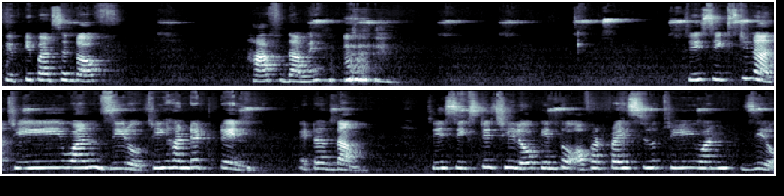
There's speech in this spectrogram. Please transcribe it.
fifty percent off half দামে। থ্রি সিক্সটি না three one zero three hundred ten এটার দাম। থ্রি সিক্সটি ছিল, কিন্তু অফার প্রাইস ছিল থ্রি ওয়ান জিরো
